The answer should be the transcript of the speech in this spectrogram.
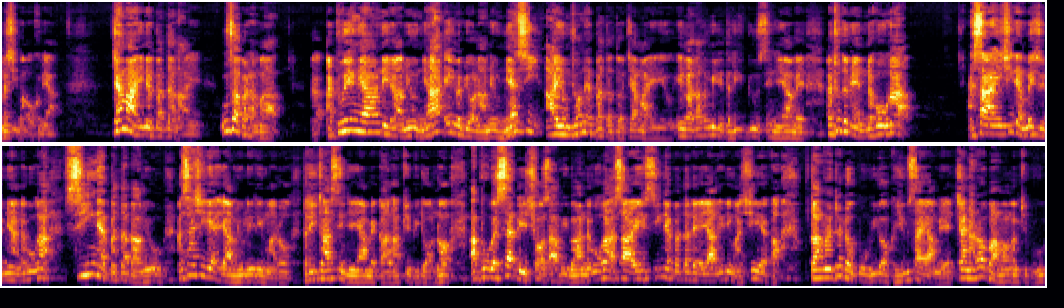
မရှိပါဘူးခင်ဗျာကျမ်းမာရေးနဲ့ပတ်သက်လာရင်ဥစ္စာပထမ အတွေးများနေတာမျိုးညာအိမ်မပြောတာမျိုးမျက်စိအာယုံကြောနဲ့ပတ်သက်တော့ကျမ်းမာရေးတွေကိုအင်္ဂါသားသမီးတွေတတိပြုဆင်ခြင်ရမယ်အထူးသဖြင့်ငကိုက အစာရင်ရှိတဲ့မိတ်ဆွေများငါကစီးနဲ့ပတ်သက်တာမျိုးအစာရှိတဲ့အရာမျိုးလေးတွေမှာတော့တတိထားဆင်ခြင်ရမယ်ကာလဖြစ်ပြီးတော့နော်အပူအဆက်တွေချော့စားပြီးပါငါကအစာရင်စီးနဲ့ပတ်သက်တဲ့အရာလေးတွေမှာရှိရတာတာမန်ထက်တော့ပို့ပြီးတော့ဂရုစိုက်ရမယ်ကျန်တာတော့ဘာမှမဖြစ်ဘူး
